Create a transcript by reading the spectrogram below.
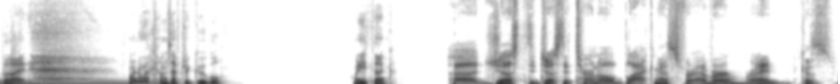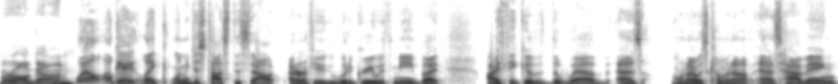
But I wonder what comes after Google. What do you think? Uh, just just eternal blackness forever, right? Because we're all gone. Well, okay, like let me just toss this out. I don't know if you would agree with me, but I think of the web as when I was coming up as having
